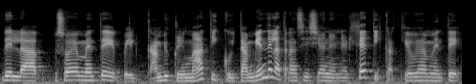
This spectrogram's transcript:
de la, pues, obviamente, el cambio climático y también de la transición energética, que obviamente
